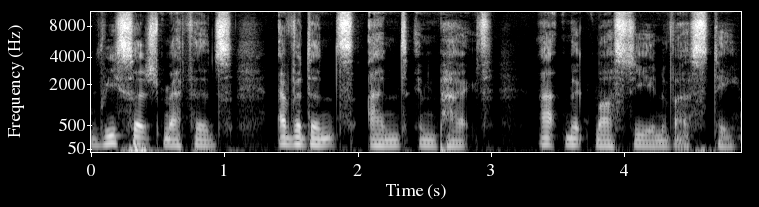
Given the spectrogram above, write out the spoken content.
Research Methods, Evidence and Impact at McMaster University.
